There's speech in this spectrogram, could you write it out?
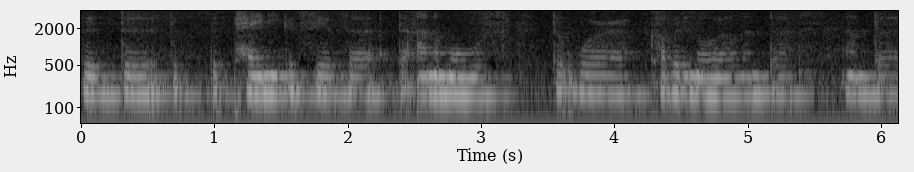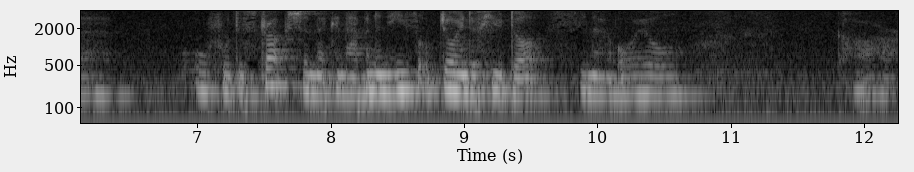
the, the, the, the pain he could see of the, the animals that were covered in oil and the, and the awful destruction that can happen. And he sort of joined a few dots, you know, oil, car.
